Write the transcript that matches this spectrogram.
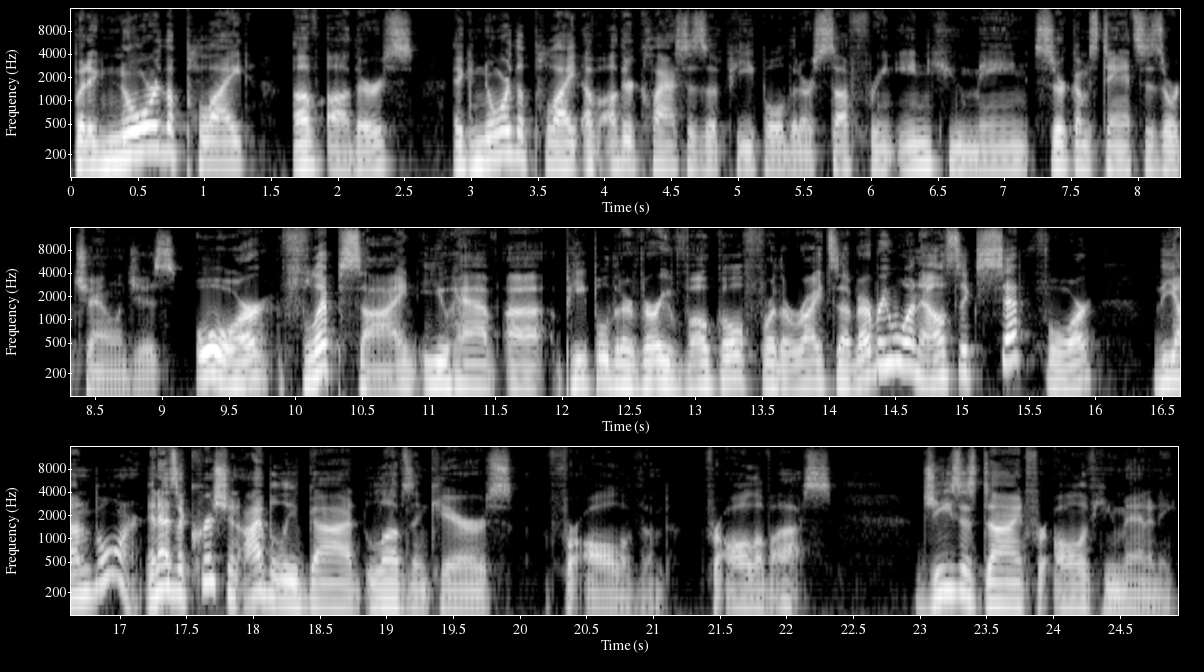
but ignore the plight of others, ignore the plight of other classes of people that are suffering inhumane circumstances or challenges. Or, flip side, you have uh, people that are very vocal for the rights of everyone else except for the unborn. And as a Christian, I believe God loves and cares for all of them, for all of us. Jesus died for all of humanity.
